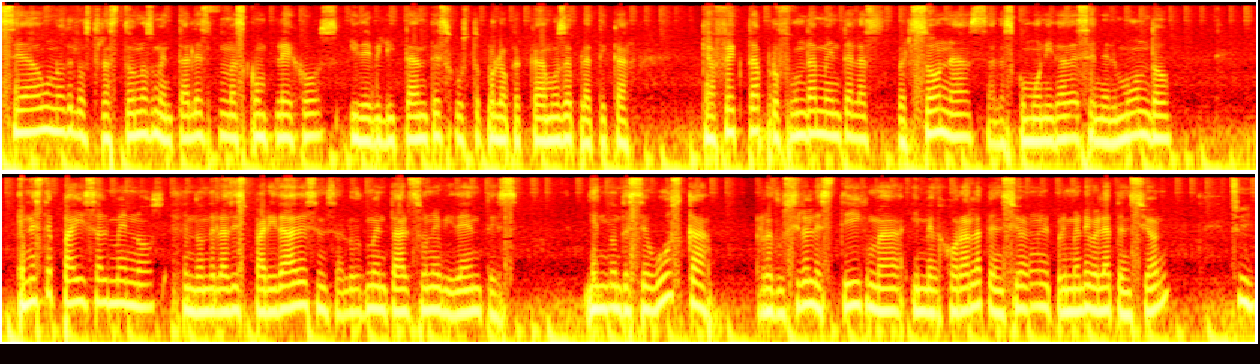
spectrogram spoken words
sea uno de los trastornos mentales más complejos y debilitantes justo por lo que acabamos de platicar, que afecta profundamente a las personas, a las comunidades en el mundo, en este país al menos, en donde las disparidades en salud mental son evidentes y en donde se busca reducir el estigma y mejorar la atención en el primer nivel de atención, sí.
